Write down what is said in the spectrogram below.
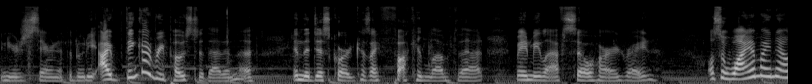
And you're just staring at the booty. I think I reposted that in the in the Discord because I fucking loved that. Made me laugh so hard, right? Also, why am I now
